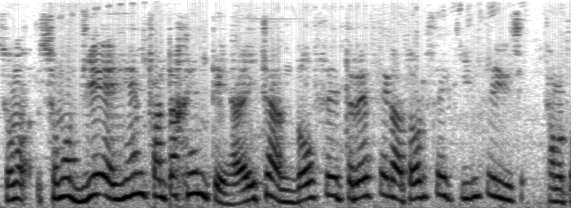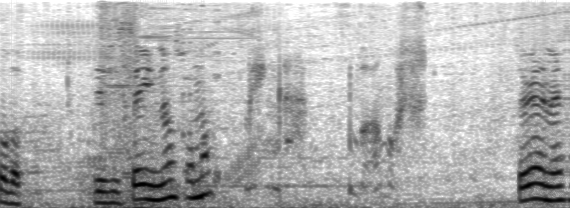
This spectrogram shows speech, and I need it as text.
Somos, somos 10, ¿eh? Falta gente. Ahí están, 12, 13, 14, 15, 16. Estamos todos. 16, ¿no? Somos. Venga, vamos. Se viene.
